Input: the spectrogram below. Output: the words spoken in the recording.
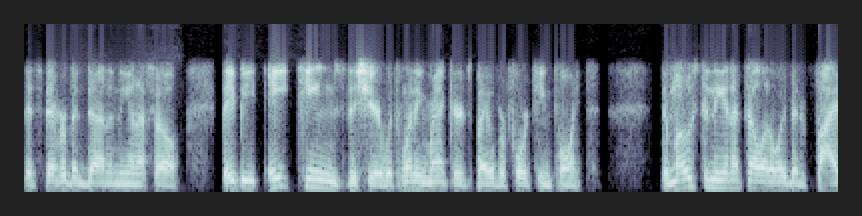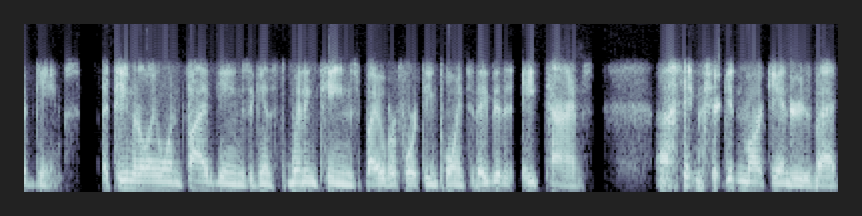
It's never been done in the NFL. They beat eight teams this year with winning records by over 14 points. The most in the NFL had only been five games. A team had only won five games against winning teams by over 14 points. They did it eight times. Uh, they're getting Mark Andrews back,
